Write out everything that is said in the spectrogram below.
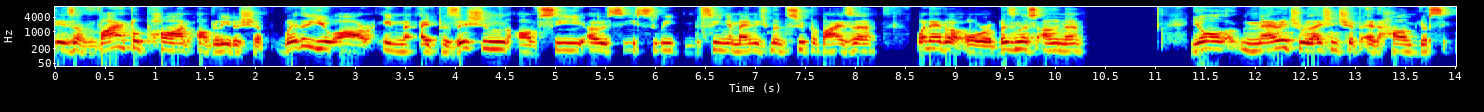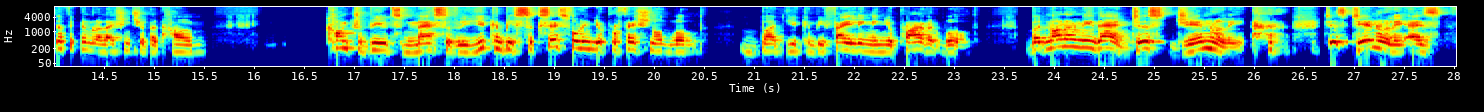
is a vital part of leadership. Whether you are in a position of CEO, C suite, senior management, supervisor, whatever, or a business owner, your marriage relationship at home, your significant relationship at home contributes massively. You can be successful in your professional world but you can be failing in your private world. But not only that, just generally, just generally, as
